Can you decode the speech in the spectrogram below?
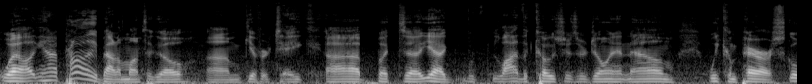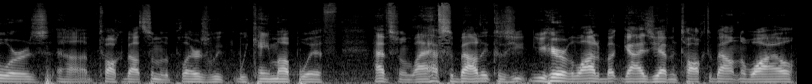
Well, yeah, probably about a month ago, um, give or take. Uh, but uh, yeah, a lot of the coaches are doing it now. We compare our scores, uh, talk about some of the players we, we came up with, have some laughs about it because you, you hear of a lot of guys you haven't talked about in a while.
